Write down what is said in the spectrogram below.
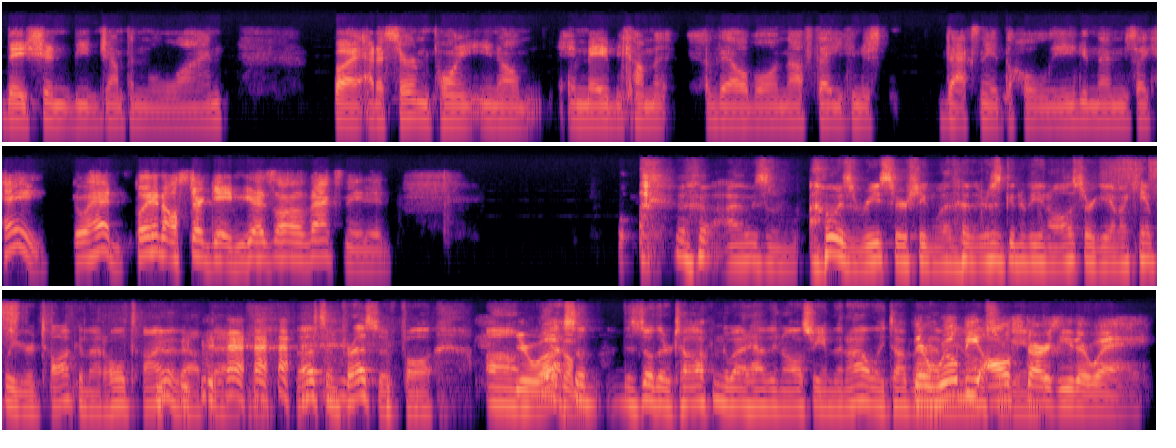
they shouldn't be jumping the line. But at a certain point, you know, it may become available enough that you can just vaccinate the whole league. And then it's like, hey, go ahead, play an all star game. You guys are all vaccinated. I was I was researching whether there's going to be an All Star game. I can't believe you're talking that whole time about that. That's impressive, Paul. Um, You're welcome. Yeah, so so they're talking about having an All Star game. They're not only talking. About there will be All Stars either way,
